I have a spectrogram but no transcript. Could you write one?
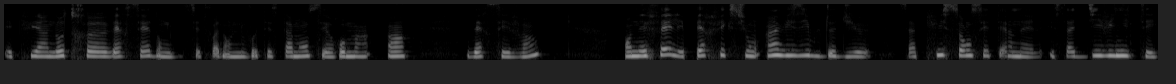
Et puis un autre euh, verset, donc cette fois dans le Nouveau Testament, c'est Romains 1, verset 20. En effet, les perfections invisibles de Dieu, sa puissance éternelle et sa divinité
